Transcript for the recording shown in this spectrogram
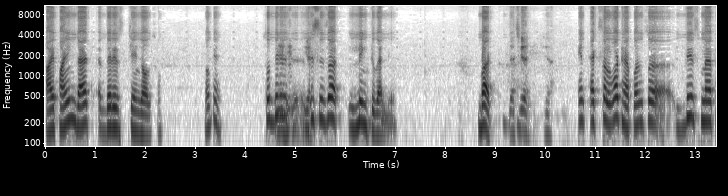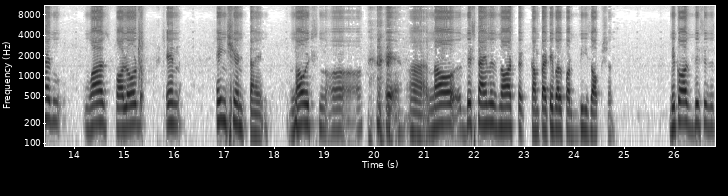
I find that there is change also. Okay. So there is- Mhm, yes. this is a linked value. But That's good. Yeah. in Excel what happens uh, this method was followed in ancient time now it's uh, eh, uh, now this time is not compatible for these options because this is a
